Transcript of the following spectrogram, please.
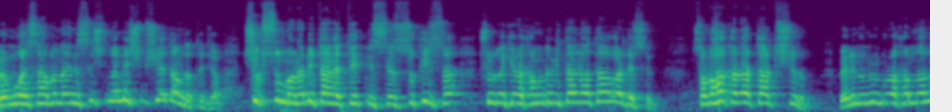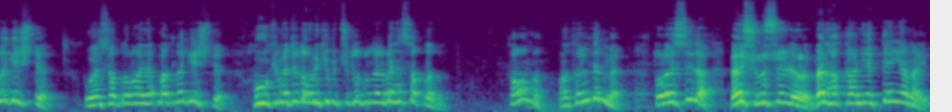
Ben bu hesabın aynısını şimdi Mehmet Şimşek'e de anlatacağım. Çıksın bana bir tane teknisyen sıkıysa şuradaki rakamında bir tane hata var desin. Sabaha kadar tartışırım. Benim ömrüm bu rakamlarla geçti. Bu hesaplamayı yapmakla geçti. Bu hükümeti de 12,5 yıl bunları ben hesapladım. Tamam mı? Anlatabildim mi? Dolayısıyla ben şunu söylüyorum. Ben hakkaniyetten yanayım.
